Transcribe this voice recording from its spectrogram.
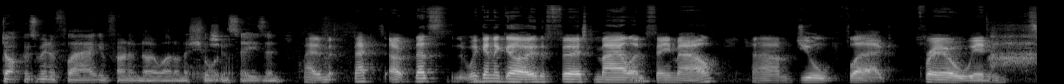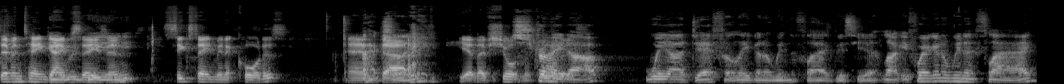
Dockers win a flag in front of no one on a shortened sure. season. Mate, back. Uh, that's we're going to go the first male and female um, dual flag. Freo will win seventeen game season, be- sixteen minute quarters, and uh, yeah, they've shortened Straight quarters. up, we are definitely going to win the flag this year. Like, if we're going to win a flag,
